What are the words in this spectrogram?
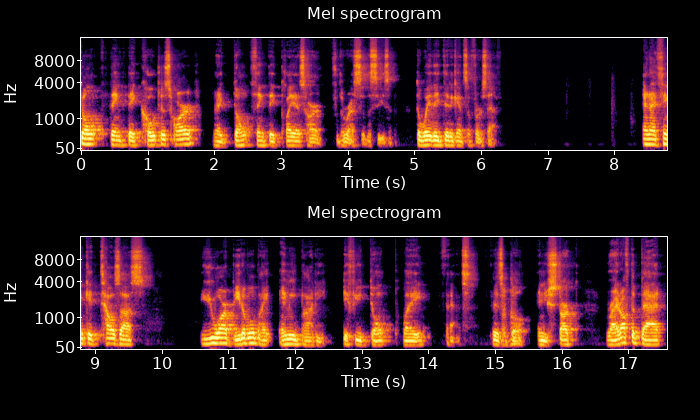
don't think they coach as hard, and I don't think they play as hard for the rest of the season, the way they did against the first half. And I think it tells us you are beatable by anybody if you don't play fast, physical, mm-hmm. and you start right off the bat.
